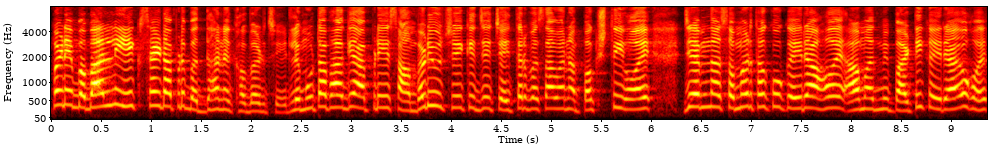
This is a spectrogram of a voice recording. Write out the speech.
પણ એ બબાલની એક સાઈડ આપણે બધાને ખબર છે. એટલે મોટા ભાગે આપણે એ સાંભળ્યું છે કે જે ચૈતર વસાવાના પક્ષથી હોય, જે એમના સમર્થકો કર્યા હોય, આમ આદમી પાર્ટી કહી રહ્યો હોય,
